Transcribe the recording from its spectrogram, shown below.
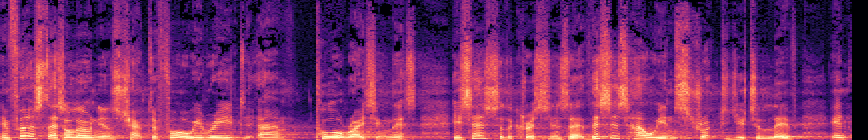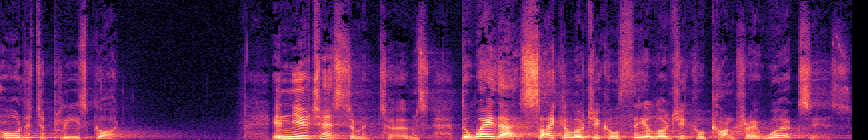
In 1 Thessalonians chapter 4, we read um, Paul writing this. He says to the Christians there, This is how we instructed you to live in order to please God. In New Testament terms, the way that psychological theological contract works is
